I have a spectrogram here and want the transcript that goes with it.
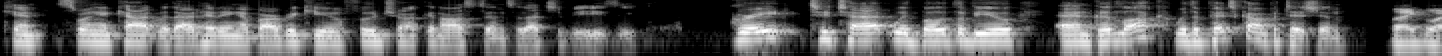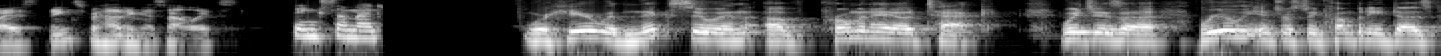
can't swing a cat without hitting a barbecue food truck in Austin, so that should be easy. Great to chat with both of you, and good luck with the pitch competition. Likewise. Thanks for having us, Alex. Thanks so much. We're here with Nick Suwyn of Promineo Tech, which is a really interesting company, does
